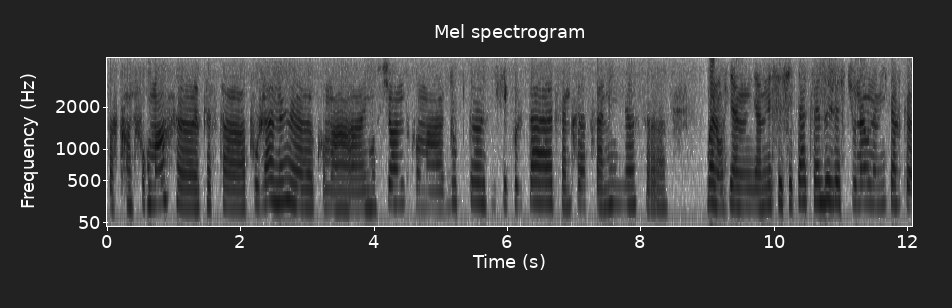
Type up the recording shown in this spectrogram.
per transformar uh, aquesta pujant eh, com a emocions, com a dubtes, dificultats entre les famílies, uh, bueno, hi ha, hi ha necessitats eh, de gestionar una mica el que,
